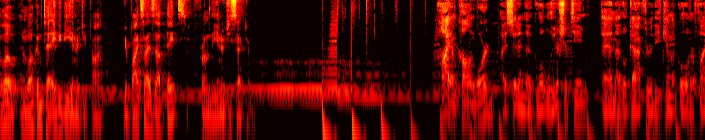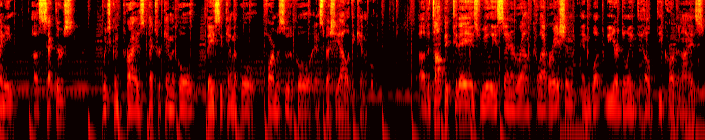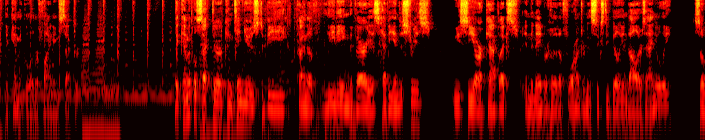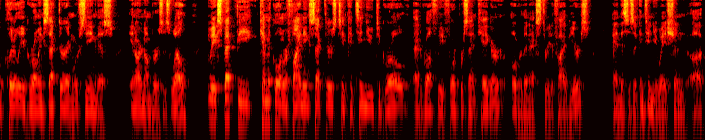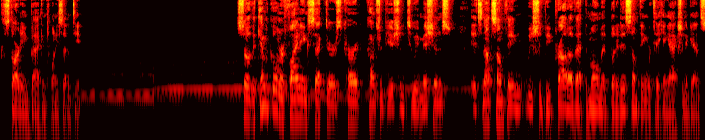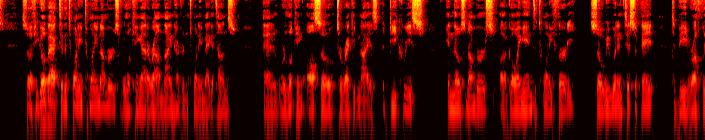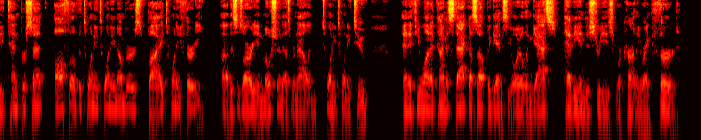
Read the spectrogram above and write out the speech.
Hello, and welcome to ABB Energy Pod, your bite sized updates from the energy sector. Hi, I'm Colin Ward. I sit in the global leadership team and I look after the chemical and refining uh, sectors, which comprise petrochemical, basic chemical, pharmaceutical, and specialty chemical. Uh, the topic today is really centered around collaboration and what we are doing to help decarbonize the chemical and refining sector. The chemical sector continues to be kind of leading the various heavy industries. We see our capex in the neighborhood of $460 billion annually. So clearly a growing sector, and we're seeing this in our numbers as well. We expect the chemical and refining sectors to continue to grow at roughly 4% CAGR over the next three to five years. And this is a continuation uh, starting back in 2017. So, the chemical and refining sector's current contribution to emissions, it's not something we should be proud of at the moment, but it is something we're taking action against. So, if you go back to the 2020 numbers, we're looking at around 920 megatons and we're looking also to recognize a decrease in those numbers uh, going into 2030. So we would anticipate to be roughly 10% off of the 2020 numbers by 2030. Uh, this is already in motion as we're now in 2022. And if you want to kind of stack us up against the oil and gas heavy industries, we're currently ranked third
